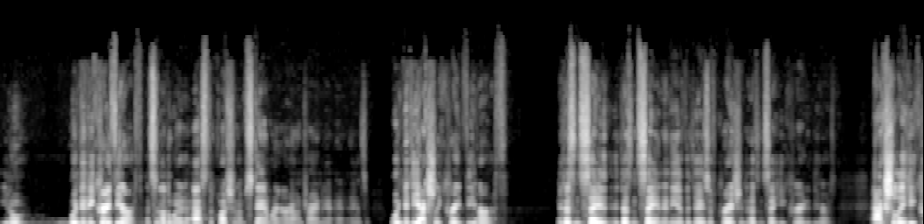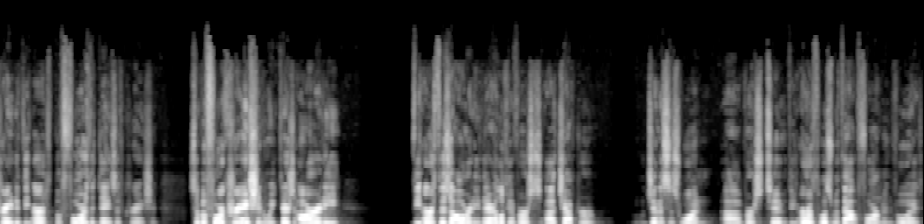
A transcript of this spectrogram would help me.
you know, when did he create the earth? That's another way to ask the question I'm stammering around trying to answer. When did he actually create the earth? It doesn't say, it doesn't say in any of the days of creation, it doesn't say he created the earth. Actually, he created the earth before the days of creation. So before creation week, there's already, the earth is already there. Look at verse, uh, chapter, Genesis 1, uh, verse 2. The earth was without form and void,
